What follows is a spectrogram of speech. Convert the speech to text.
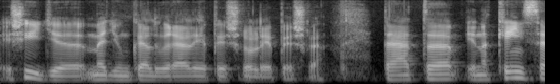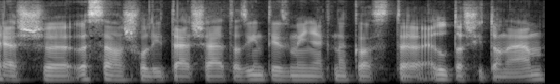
és így megyünk előre lépésről lépésre. Tehát én a kényszeres összehasonlítását az intézményeknek azt elutasítanám,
